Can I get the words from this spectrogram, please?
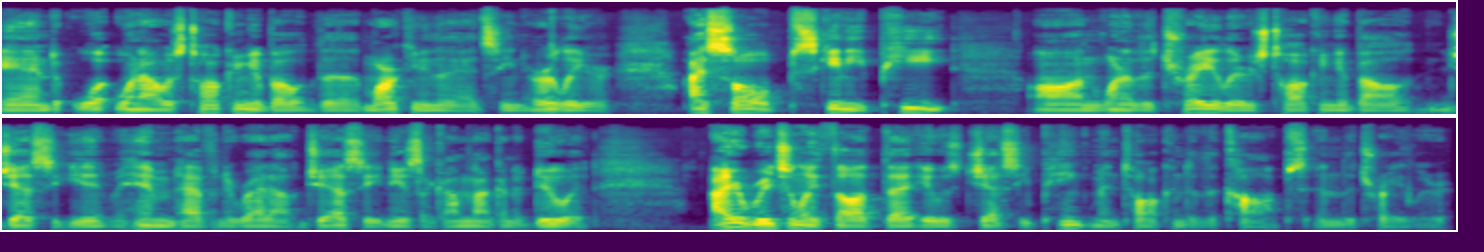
And what, when I was talking about the marketing that I had seen earlier, I saw Skinny Pete on one of the trailers talking about Jesse, him having to rat out Jesse, and he's like, "I'm not going to do it." I originally thought that it was Jesse Pinkman talking to the cops in the trailer.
